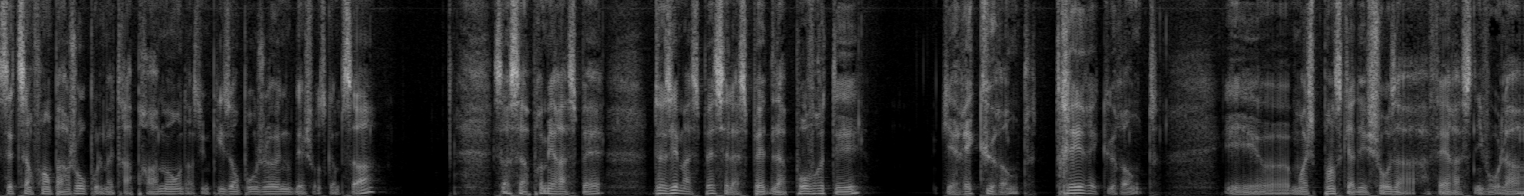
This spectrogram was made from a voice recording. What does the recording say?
700 francs par jour pour le mettre à Pramont dans une prison pour jeunes ou des choses comme ça. Ça, c'est un premier aspect. Deuxième aspect, c'est l'aspect de la pauvreté, qui est récurrente, très récurrente. Et euh, moi, je pense qu'il y a des choses à, faire à ce niveau-là,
